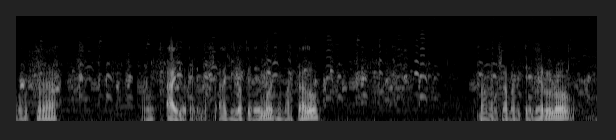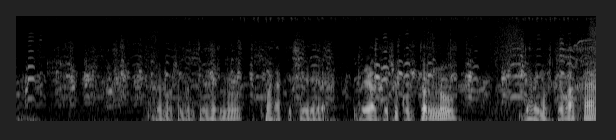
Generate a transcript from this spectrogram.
Otra. Ahí lo tenemos. Allí lo tenemos ya marcado. Vamos a mantenerlo. Vamos a mantenerlo para que se realce su contorno. Ya vemos que baja.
